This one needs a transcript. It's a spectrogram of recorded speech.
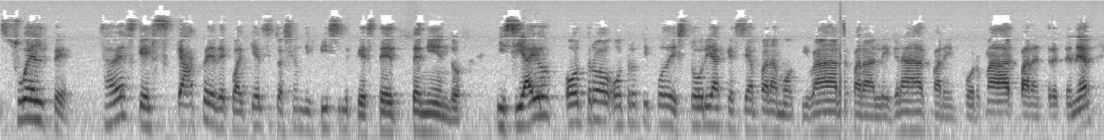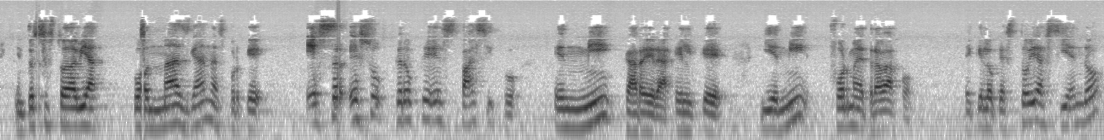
suelte, ¿sabes? Que escape de cualquier situación difícil que esté teniendo. Y si hay otro, otro tipo de historia que sea para motivar, para alegrar, para informar, para entretener, entonces todavía con más ganas, porque eso, eso creo que es básico en mi carrera, el que, y en mi forma de trabajo, de que lo que estoy haciendo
